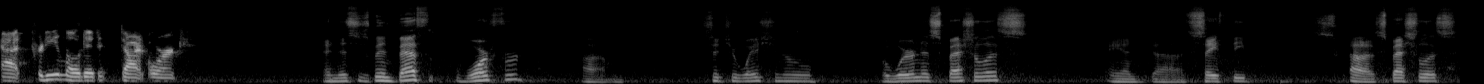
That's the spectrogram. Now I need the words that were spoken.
at prettyloaded.org. And this has been Beth Warford, um, situational awareness specialist and uh, safety uh, specialist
